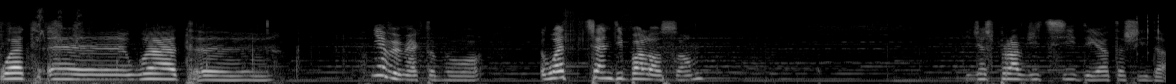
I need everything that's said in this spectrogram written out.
Wet, yy, Wet, yy, nie wiem jak to było. Wet Sandy Balosą. Idzie sprawdzić CD, ja też idę.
